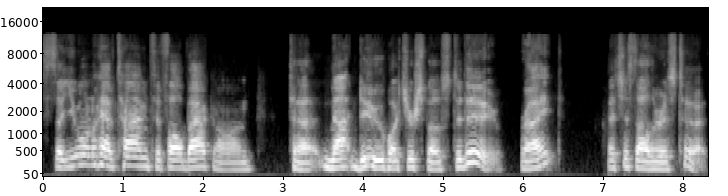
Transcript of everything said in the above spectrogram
So you won't have time to fall back on to not do what you're supposed to do, right? That's just all there is to it.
